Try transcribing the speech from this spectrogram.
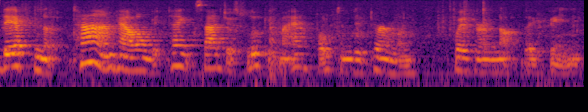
definite time how long it takes. I just look at my apples and determine whether or not they finish.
